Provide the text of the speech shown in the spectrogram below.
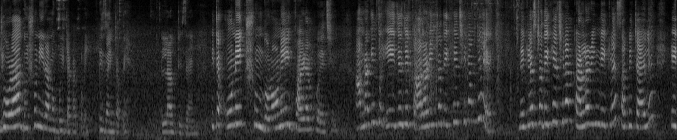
জোড়া দুশো নিরানব্বই টাকা করে ডিজাইনটাতে। লাভ ডিজাইন। এটা অনেক সুন্দর অনেক ভাইরাল হয়েছে। আমরা কিন্তু এই যে যে কালারিংটা দেখিয়েছিলাম যে নেকলেসটা দেখিয়েছিলাম কালারিং নেকলেস আপনি চাইলে এই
